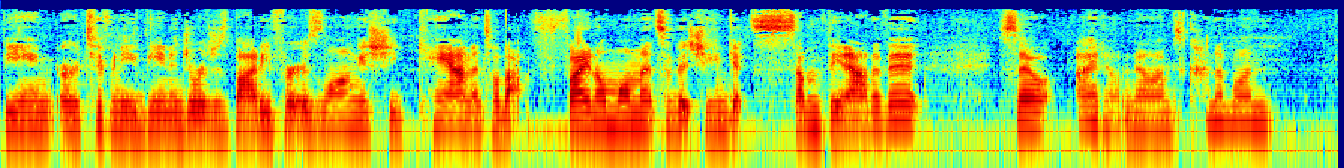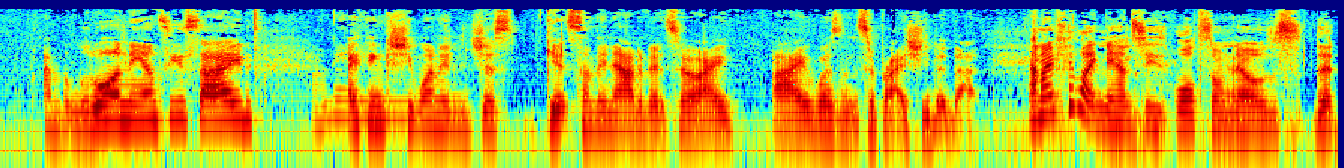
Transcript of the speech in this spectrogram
being or Tiffany being in George's body for as long as she can until that final moment, so that she can get something out of it. So I don't know. I'm kind of on. I'm a little on Nancy's side. I think she wanted to just get something out of it, so I I wasn't surprised she did that. And I feel like Nancy also knows that,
